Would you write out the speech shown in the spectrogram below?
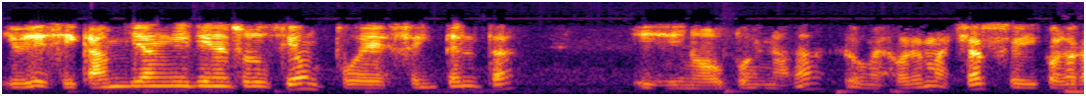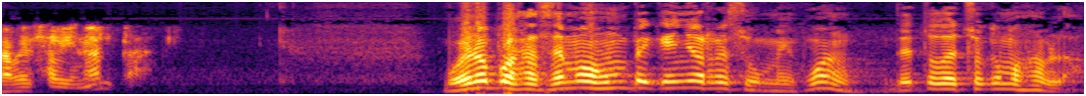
y oye, si cambian y tienen solución, pues se intenta. y si no, pues nada, lo mejor es marcharse y con la cabeza bien alta. Bueno, pues hacemos un pequeño resumen, Juan, de todo esto que hemos hablado.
